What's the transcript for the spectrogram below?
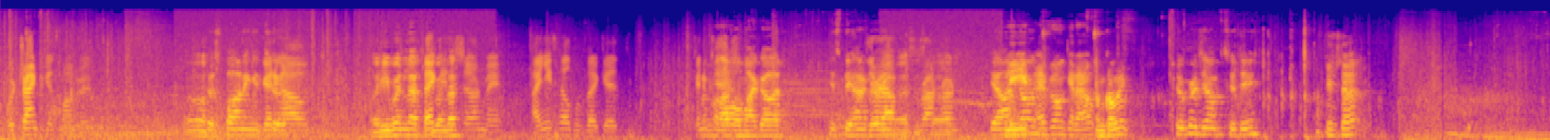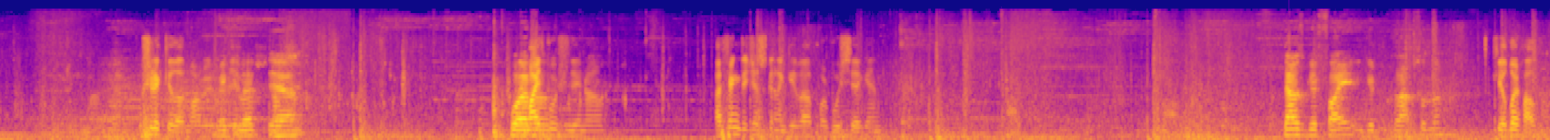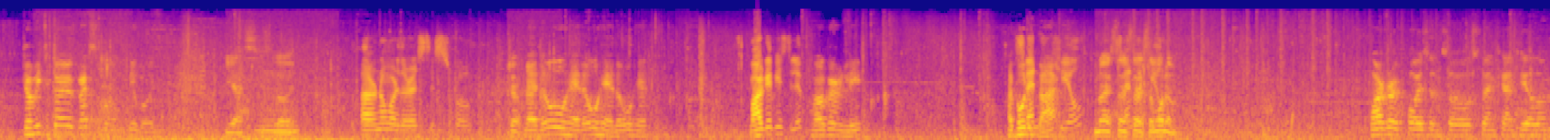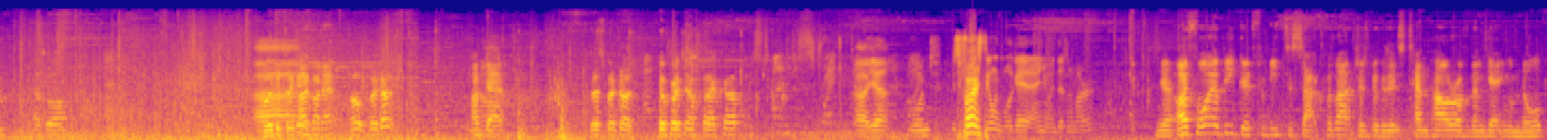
We're trying to get Margrave. Oh, They're spawning We're into. getting out. oh, he went left, he Beckett went left. on me. I need help with Beckett. Can you Okay. collapse? Oh my god. He's behind They're ground. out. This Run, run. Yeah, I'm Leave. going. Everyone get out. I'm coming. Super jump to D. Just that. We should have killed that Margrave. Make it left. Yeah. They Whatever. might push D now. I think they're just gonna give up or push D again. That was a good fight and good collapse on them. Killboy half. Do you want me to go aggressive on Killboy? Yes, he's Mm. low. I don't know where the rest is, bro. No, they're all here. They're all here. They're all here. Margrave used to live. Margaret and leave. I pulled Sven it back. heal. Nice, nice, Sven nice, I want him. Margrave poison, so Sven can't heal him as well. Oh, we can I Uh, got it. Oh, back out. I'm dead. Let's back out. Super jump back up. Oh yeah, wound. It's first wound, we'll get it anyway, doesn't matter. Yeah, I thought it'd be good for me to sack for that, just because it's 10 power of them getting an orb.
